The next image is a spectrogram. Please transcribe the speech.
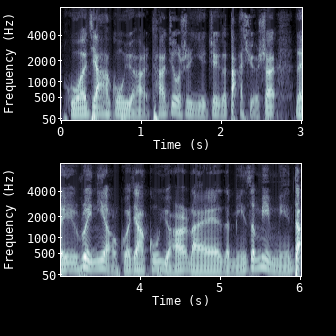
国家公园，它就是以这个大雪山雷瑞尼尔国家公园来的名字命名的，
